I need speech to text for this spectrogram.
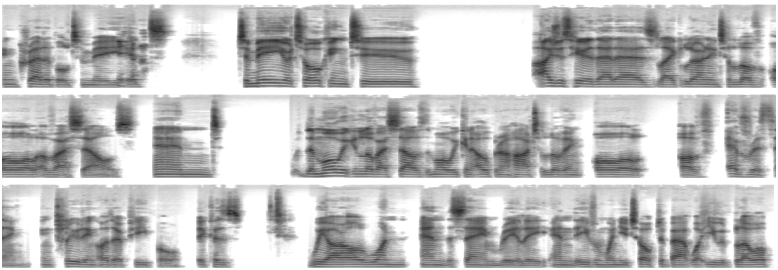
incredible to me. Yeah. It's to me, you're talking to. I just hear that as like learning to love all of ourselves, and the more we can love ourselves, the more we can open our heart to loving all of everything, including other people, because we are all one and the same, really. And even when you talked about what you would blow up,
